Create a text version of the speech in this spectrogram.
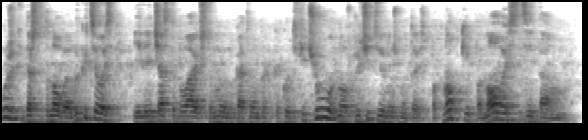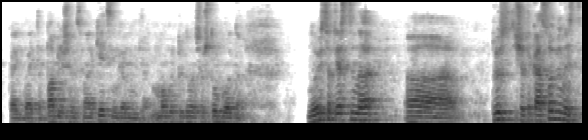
Хуже, когда что-то новое выкатилось, или часто бывает, что мы выкатываем какую-то фичу, но включить ее нужно, то есть по кнопке, по новости, там, как бы это паблишинг с маркетингом, там, могут придумать все что угодно. Ну и, соответственно, а, плюс еще такая особенность,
